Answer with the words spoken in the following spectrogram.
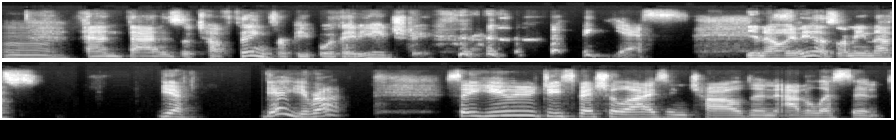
Mm. And that is a tough thing for people with ADHD. yes. You know, it is. I mean, that's. Yeah. Yeah, you're right. So you do specialize in child and adolescent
